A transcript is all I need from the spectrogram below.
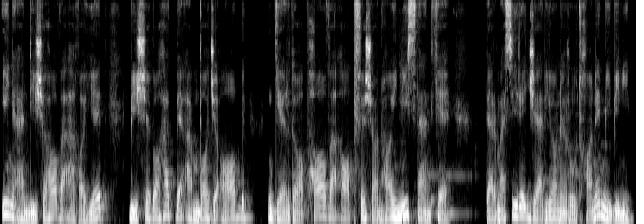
این اندیشه ها و عقاید بیشباهت به امواج آب، گرداب ها و آبفشان هایی نیستند که در مسیر جریان رودخانه می بینیم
